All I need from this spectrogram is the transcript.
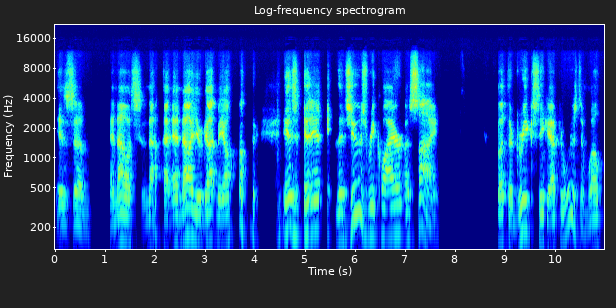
is, um, and now it's not, and now you got me on, is it, it, the Jews require a sign, but the Greeks seek after wisdom. Well,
